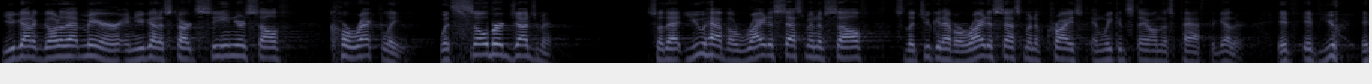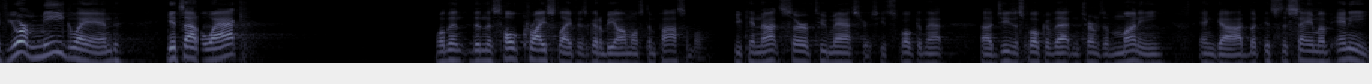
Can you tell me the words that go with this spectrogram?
You got to go to that mirror and you got to start seeing yourself correctly with sober judgment so that you have a right assessment of self, so that you can have a right assessment of Christ, and we can stay on this path together. If, if, you, if your me gland gets out of whack, well, then, then this whole Christ life is going to be almost impossible. You cannot serve two masters. He's spoken that. Uh, Jesus spoke of that in terms of money and God, but it's the same of any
